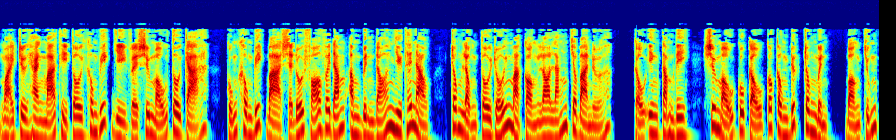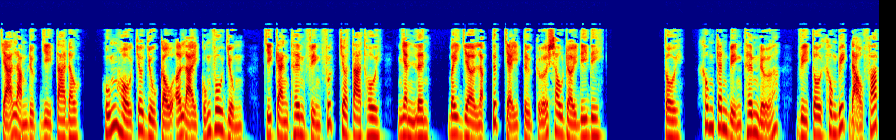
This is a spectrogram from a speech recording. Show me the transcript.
ngoại trừ hàng mã thì tôi không biết gì về sư mẫu tôi cả, cũng không biết bà sẽ đối phó với đám âm binh đó như thế nào, trong lòng tôi rối mà còn lo lắng cho bà nữa. Cậu yên tâm đi, sư mẫu của cậu có công đức trong mình, bọn chúng chả làm được gì ta đâu. Huống hồ cho dù cậu ở lại cũng vô dụng, chỉ càng thêm phiền phức cho ta thôi, nhanh lên, bây giờ lập tức chạy từ cửa sau rời đi đi. Tôi, không tranh biện thêm nữa, vì tôi không biết đạo Pháp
